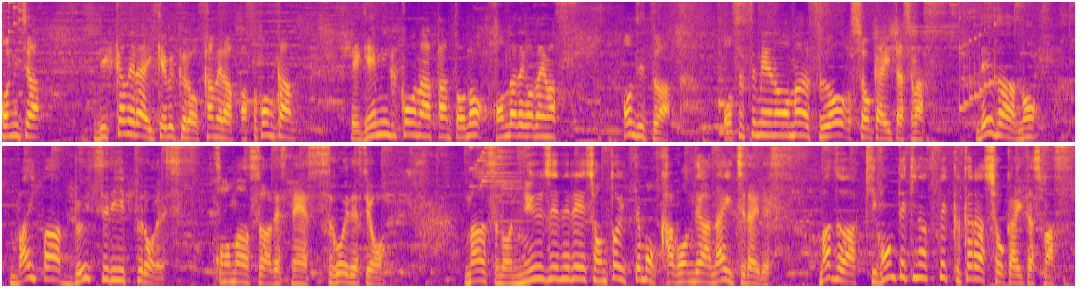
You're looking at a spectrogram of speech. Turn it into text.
こんにちは。ビッグカメラ池袋カメラパソコン館ゲーミングコーナー担当の本田でございます。本日はおすすめのマウスを紹介いたします。レザーのバイパー V3 Pro です。このマウスはですねすごいですよ。マウスのニュージェネレーションといっても過言ではない1台です。まずは基本的なスペックから紹介いたします。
